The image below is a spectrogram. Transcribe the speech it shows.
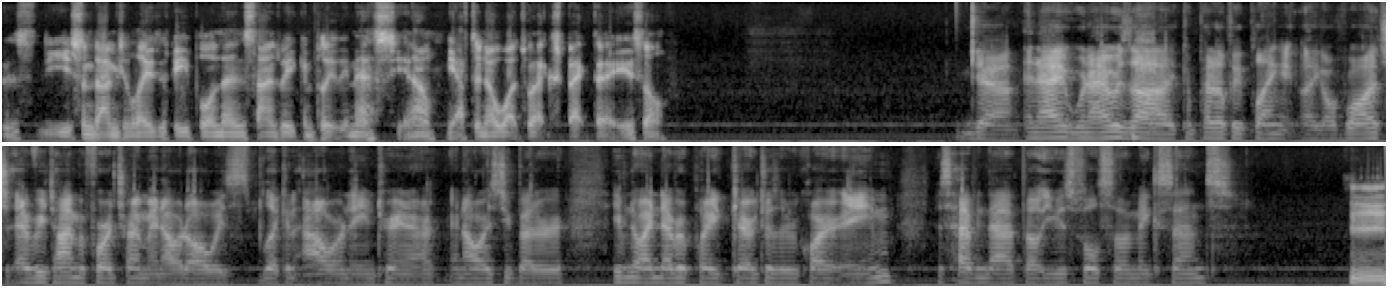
there's, you, sometimes you laser people, and then there's times where you completely miss. You know, you have to know what to expect of yourself. Yeah, and I when I was uh competitively playing it like Overwatch, every time before a tournament, I would always like an hour in aim training and always do better. Even though I never played characters that require aim, just having that felt useful, so it makes sense. Hmm.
